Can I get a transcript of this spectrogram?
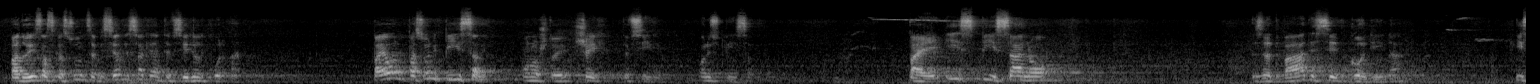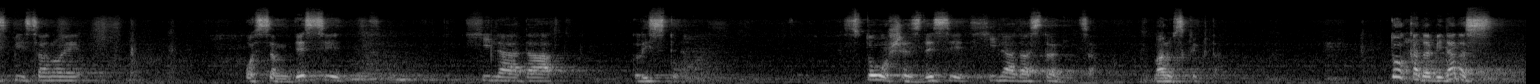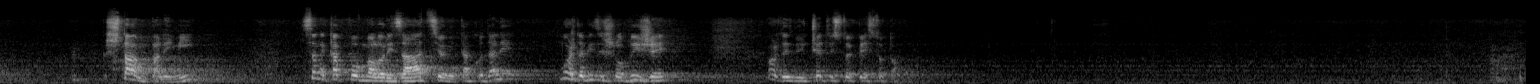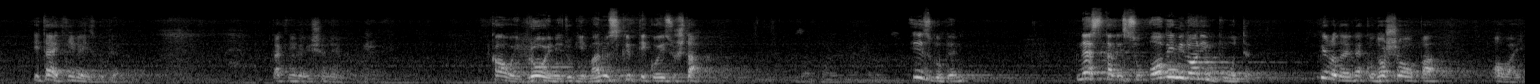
pa do izlaska sunca bi sjedili svaki dan tefsirili Kur'an. Pa, je on, pa su oni pisali ono što je šejh tefsirio. Oni su pisali. Pa je ispisano za 20 godina ispisano je 80.000 listova. 160.000 stranica manuskripta. To kada bi danas štampali mi, sa nekakvom valorizacijom i tako dalje, možda bi izišlo bliže, možda između 400 i 500 toma. I ta je knjiga izgubljena. Ta knjiga više nema. Kao i brojni drugi manuskripti koji su šta? Izgubljeni. Nestali su ovim ili onim putem. Bilo da je neko došao pa ovaj uh,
